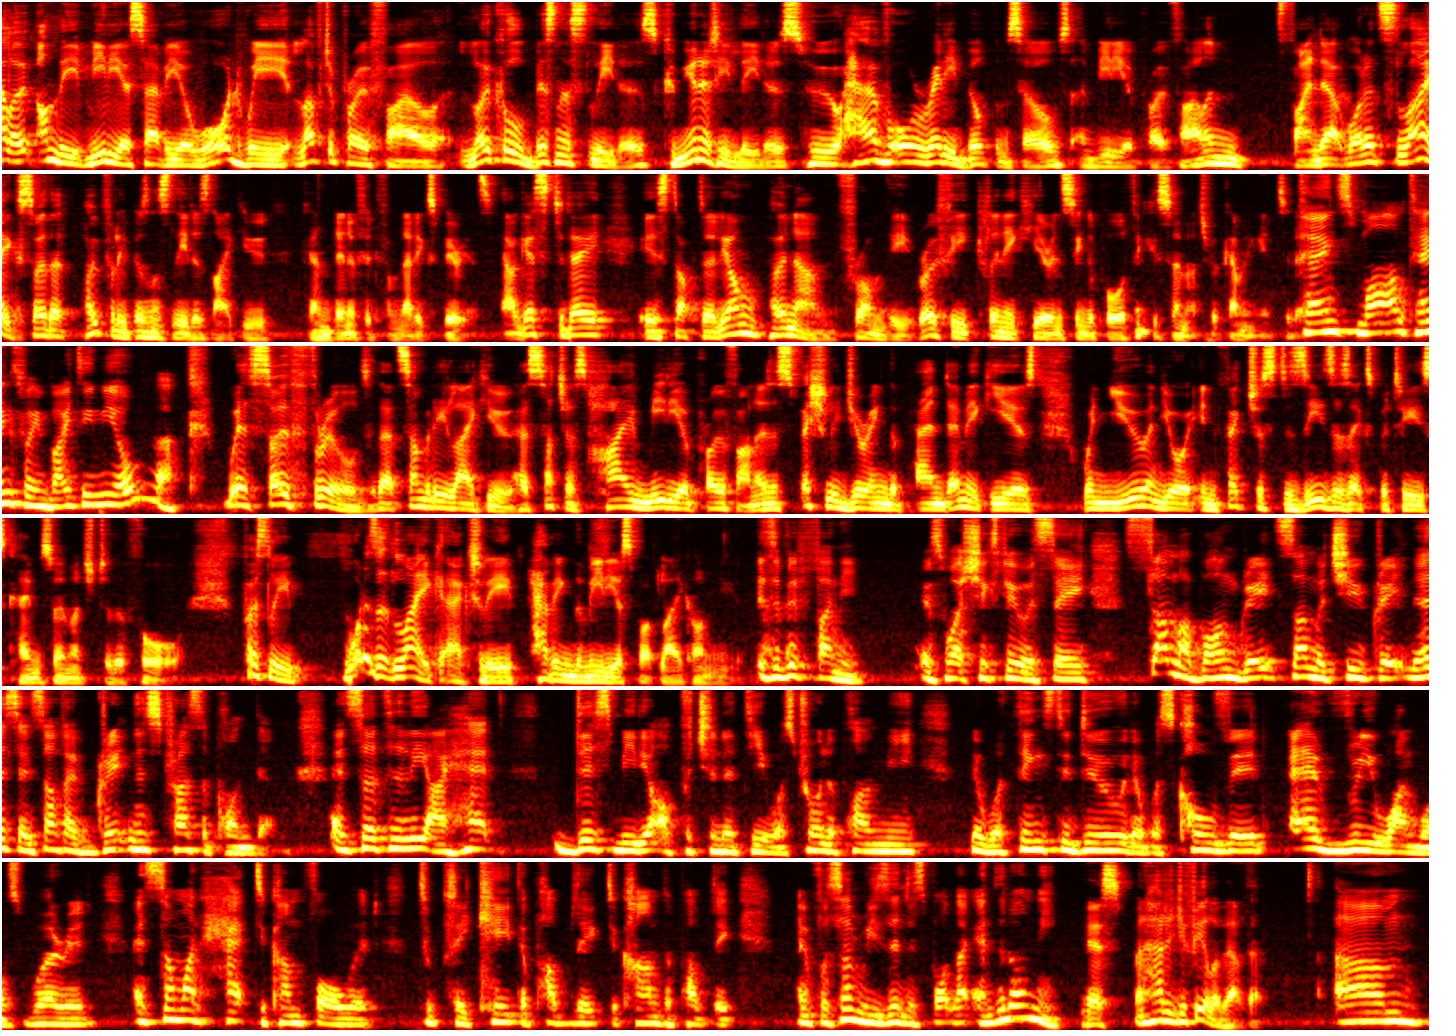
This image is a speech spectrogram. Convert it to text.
Hello, on the Media Savvy Award, we love to profile local business leaders, community leaders who have already built themselves a media profile and find out what it's like so that hopefully business leaders like you can benefit from that experience. Our guest today is Dr. Leong Hoe Nam from the Rophi Clinic here in Singapore. Thank you so much for coming in today. Thanks, Mark. Thanks for inviting me over. We're so thrilled that somebody like you has such a high media profile, and especially during the pandemic years when you and your infectious diseases expertise came so much to the fore. Firstly, what is it like actually having the media spotlight on you? It's a bit funny is what Shakespeare would say. Some are born great, some achieve greatness, and some have greatness thrust upon them. And certainly I had this media opportunity was thrown upon me. There were things to do. There was COVID. Everyone was worried. And someone had to come forward to placate the public, to calm the public. And for some reason, the spotlight ended on me. Yes. And how did you feel about that? Um,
